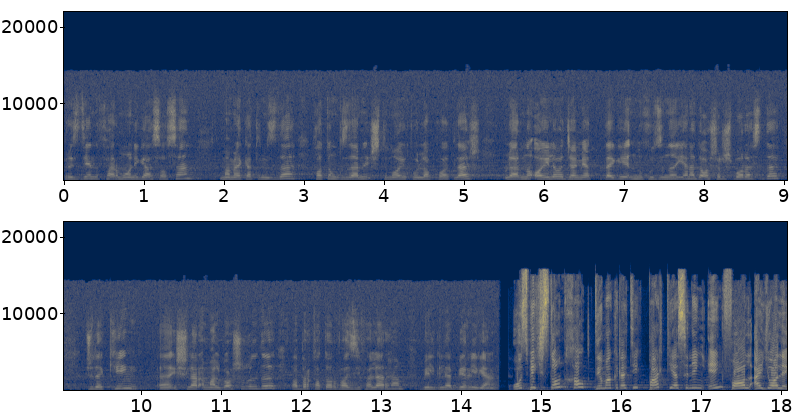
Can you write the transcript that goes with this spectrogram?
prezident farmoniga asosan mamlakatimizda xotin qizlarni ijtimoiy qo'llab quvvatlash ularni oila va jamiyatdagi nufuzini yanada oshirish borasida juda keng e, ishlar amalga oshirildi va bir qator vazifalar ham belgilab berilgan. O'zbekiston xalq demokratik partiyasining eng faol ayoli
